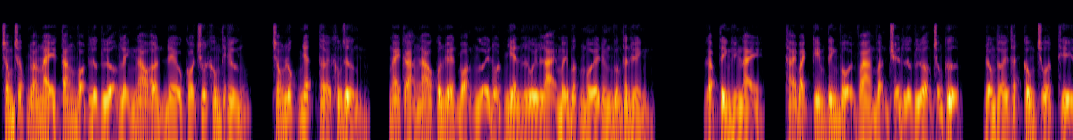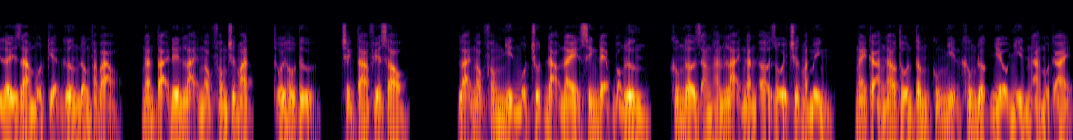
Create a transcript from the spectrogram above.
Trong chấp nhoáng này tăng vọt lực lượng lệnh ngao ẩn đều có chút không thích ứng, trong lúc nhất thời không dừng, ngay cả ngao quân luyện bọn người đột nhiên lui lại mấy bước mới đứng vững thân hình. Gặp tình hình này, thái bạch kim tinh vội vàng vận chuyển lực lượng chống cự, đồng thời thất công chúa thì lấy ra một kiện gương đồng pháp bảo, ngăn tại đến lại ngọc phong trước mặt, thối hầu tử, tránh ta phía sau. Lại ngọc phong nhìn một chút đạo này xinh đẹp bóng lưng, không ngờ rằng hắn lại ngăn ở rồi trước mặt mình, ngay cả ngao thốn tâm cũng nhịn không được nhiều nhìn nàng một cái,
